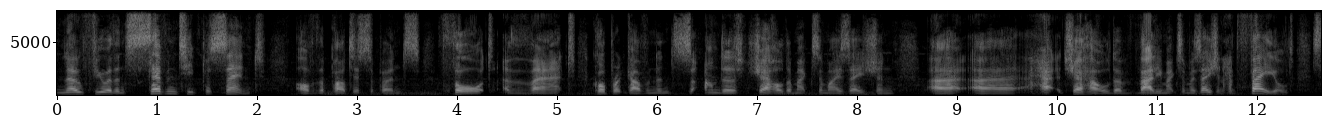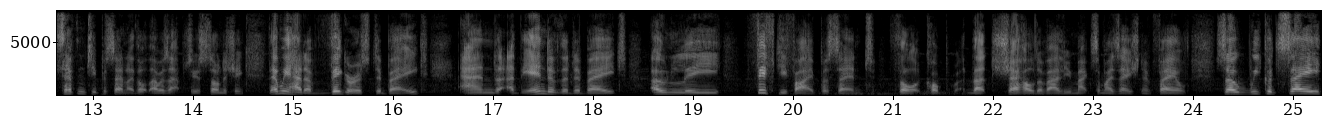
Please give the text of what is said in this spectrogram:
no fewer than 70% of the participants thought that corporate governance under shareholder maximization, uh, uh, shareholder value maximization had failed. 70%. I thought that was absolutely astonishing. Then we had a vigorous debate, and at the end of the debate, only 55% thought that shareholder value maximization had failed. So we could say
